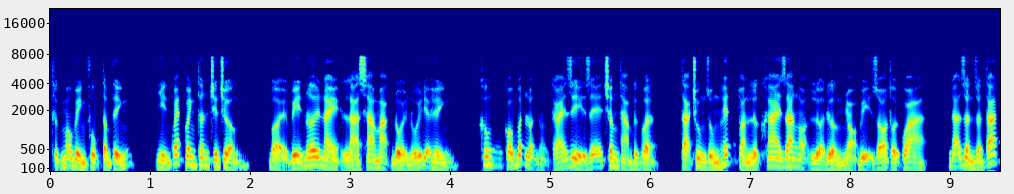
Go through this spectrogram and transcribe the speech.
thực mau bình phục tâm tính, nhìn quét quanh thân chiến trường, bởi vì nơi này là sa mạc đồi núi địa hình không có bất luận cái gì dễ châm thảm thực vật, tạ trung dùng hết toàn lực khai ra ngọn lửa đường nhỏ bị gió thổi qua, đã dần dần tắt,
